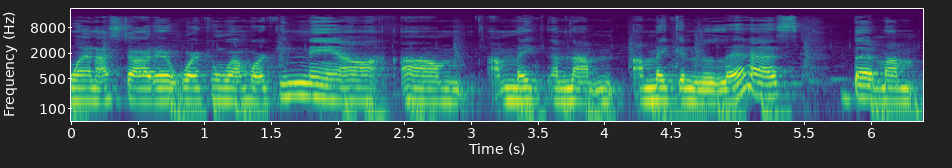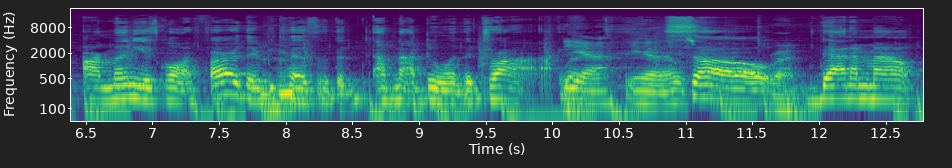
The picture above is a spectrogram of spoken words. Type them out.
when I started working where I'm working now, um, I'm make I'm not I'm making less, but my our money is going further mm-hmm. because of the I'm not doing the drive. Yeah. Yeah. That was So Right. that amount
